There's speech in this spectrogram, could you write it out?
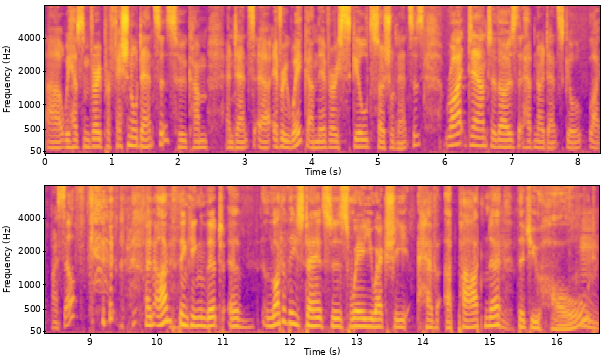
Uh, we have some very professional dancers who come and dance uh, every week, and they're very skilled social dancers, right down to those that have no dance skill, like myself. And I'm thinking that uh, a lot of these dances where you actually have a partner hmm. that you hold, hmm.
